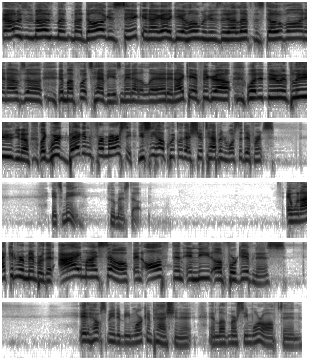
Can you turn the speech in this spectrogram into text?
I was, my, my, my dog is sick and I got to get home because I left the stove on and I was, uh, and my foot's heavy. It's made out of lead and I can't figure out what to do. And please, you know, like we're begging for mercy. You see how quickly that shift happened? What's the difference? It's me who messed up. And when I can remember that I myself am often in need of forgiveness, it helps me to be more compassionate and love mercy more often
